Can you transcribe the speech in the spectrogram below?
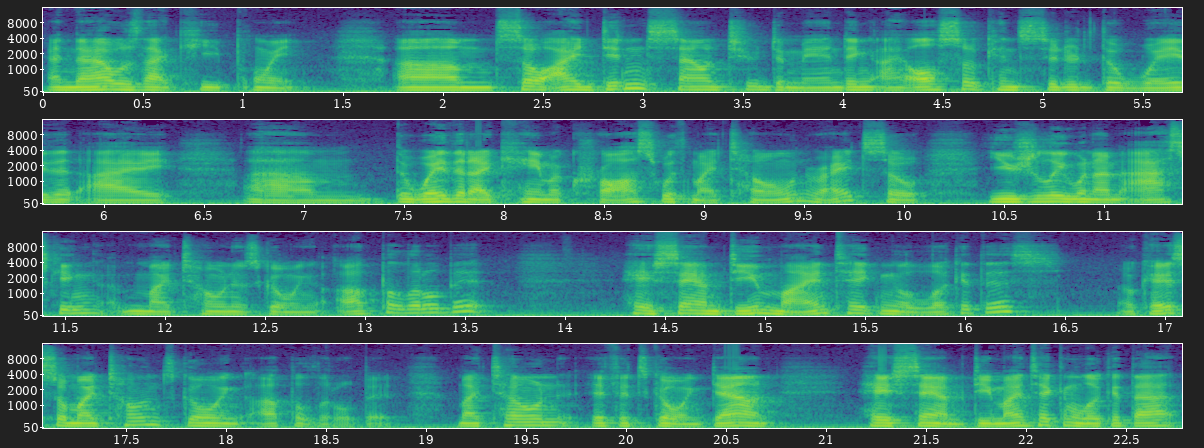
And that was that key point. Um, so I didn't sound too demanding. I also considered the way that I um, the way that I came across with my tone, right? So usually when I'm asking, my tone is going up a little bit. Hey Sam, do you mind taking a look at this? Okay, so my tone's going up a little bit. My tone, if it's going down, hey Sam, do you mind taking a look at that?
